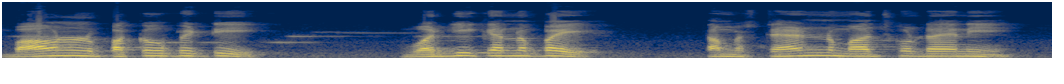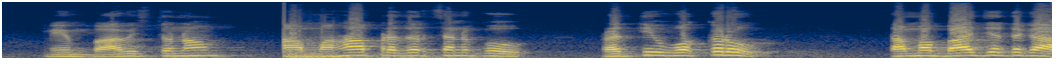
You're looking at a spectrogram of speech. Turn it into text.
భావనలను పక్కకు పెట్టి వర్గీకరణపై తమ స్టాండ్ను మార్చుకుంటాయని మేము భావిస్తున్నాం. ఆ మహాప్రదర్శనకు ప్రతి ఒక్కరూ తమ బాధ్యతగా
